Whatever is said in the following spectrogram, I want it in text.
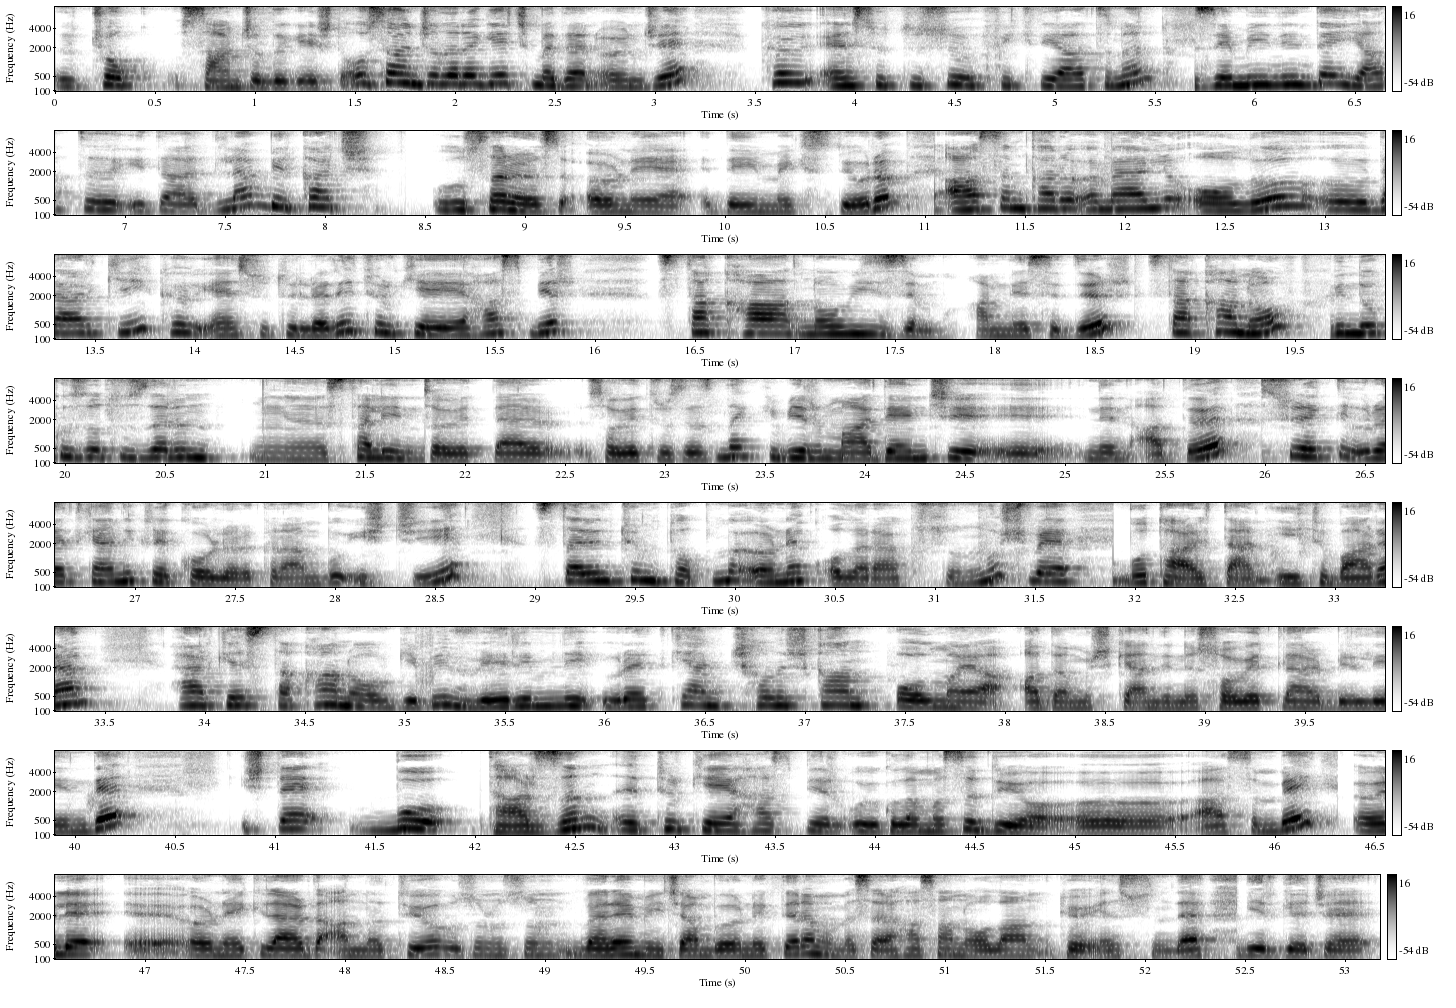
e, çok sancılı geçti. O sancılara geçmeden önce köy enstitüsü fikriyatının zemininde yattığı iddia edilen birkaç uluslararası örneğe değinmek istiyorum. Asım Kara Ömerlioğlu e, der ki köy enstitüleri Türkiye'ye has bir Stakhanovizm hamlesidir. Stakhanov 1930'ların ıı, Stalin Sovyetler Sovyet Rusyası'ndaki bir madencinin adı. Sürekli üretkenlik rekorları kıran bu işçiyi Stalin tüm topluma örnek olarak sunmuş ve bu tarihten itibaren herkes Stakhanov gibi verimli, üretken, çalışkan olmaya adamış kendini Sovyetler Birliği'nde. İşte bu tarzın e, Türkiye'ye has bir uygulaması diyor e, Asım Bey. Öyle e, örnekler de anlatıyor. Uzun uzun veremeyeceğim bu örnekleri ama mesela Hasan olan köy enstitüsünde bir gece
